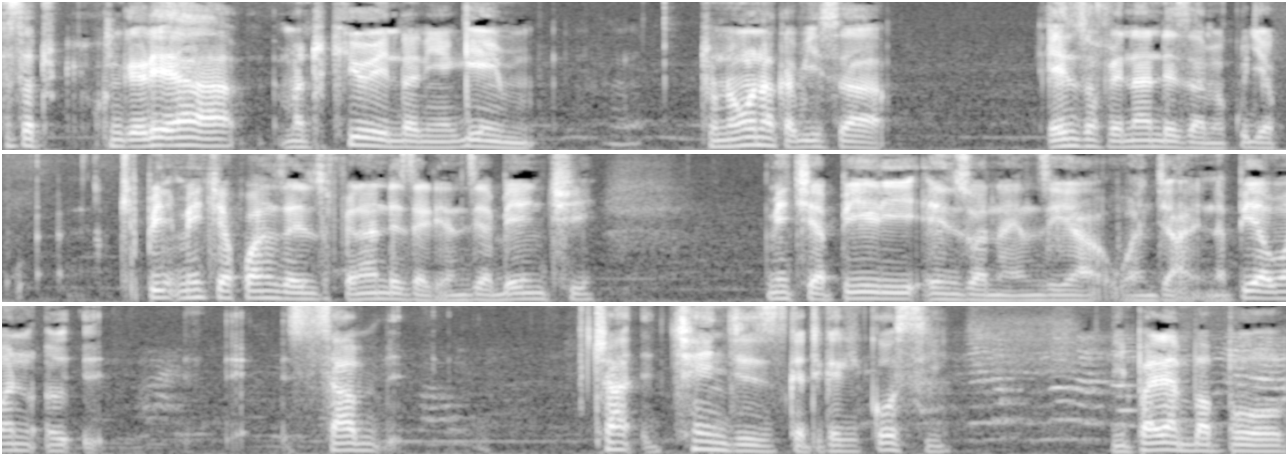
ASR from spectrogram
sasa tukiongelea matukio ndani ya game tunaona kabisa enzo fernandez amekuja mechi ya kwanza enzo fernandez alianzia benchi mechi ya pili enzo anaanzia uwanjani. Na pia one, uh, sub tra- changes katika kikosi ni pale ambapo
